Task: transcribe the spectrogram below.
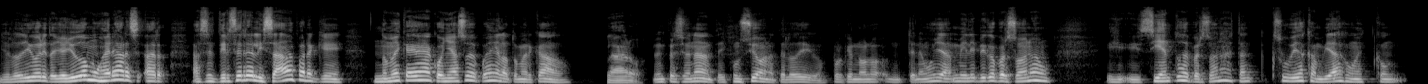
Yo lo digo ahorita, yo ayudo a mujeres a, a- a sentirse realizadas para que no me caigan a coñazos después en el automercado. Claro. Lo impresionante y funciona, te lo digo, porque no lo, tenemos ya mil y pico de personas y, y cientos de personas están sus vidas cambiadas con, con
